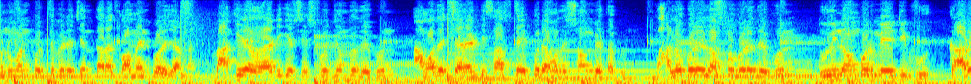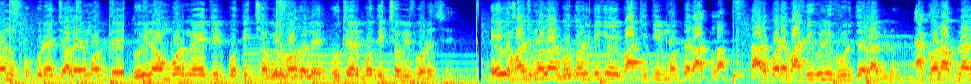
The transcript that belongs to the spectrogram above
অনুমান করতে পেরেছেন, তারা কমেন্ট করে জানান। বাকিরা ধারাটিকে শেষ পর্যন্ত দেখুন। আমাদের চ্যানেলটি সাবস্ক্রাইব করে আমাদের সঙ্গে থাকুন। ভালো করে লক্ষ্য করে দেখুন, দুই নম্বর মেয়েটি ভূত। কারণ পুকুরের জলের মধ্যে দুই নম্বর মেয়েটির প্রতিচ্ছবির বদলে ভূতের প্রতিচ্ছবি পড়েছে। এই হজমলার বোতলটিকে এই বাটিটির মধ্যে রাখলাম। তারপরে বাটিগুলি ঘুরতে লাগল। এখন আপনার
